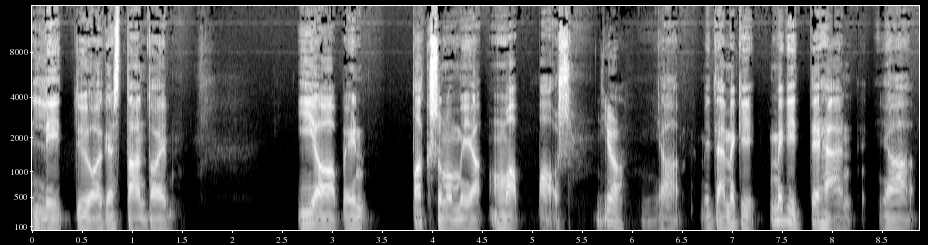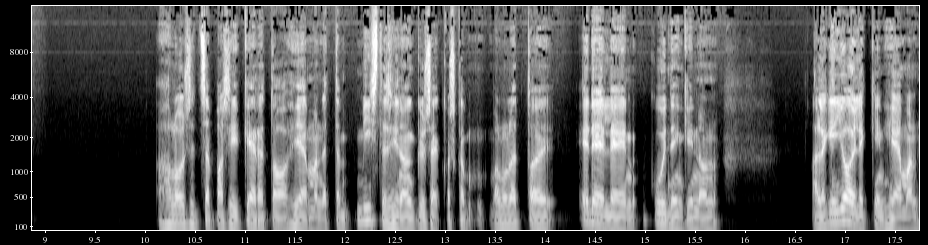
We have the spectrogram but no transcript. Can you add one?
liittyy oikeastaan toi IAPin taksonomia mappaus. Joo. Ja mitä mekin, mekin tehdään ja haluaisitko Pasi kertoa hieman, että mistä siinä on kyse, koska mä luulen, että toi edelleen kuitenkin on ainakin joillekin hieman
